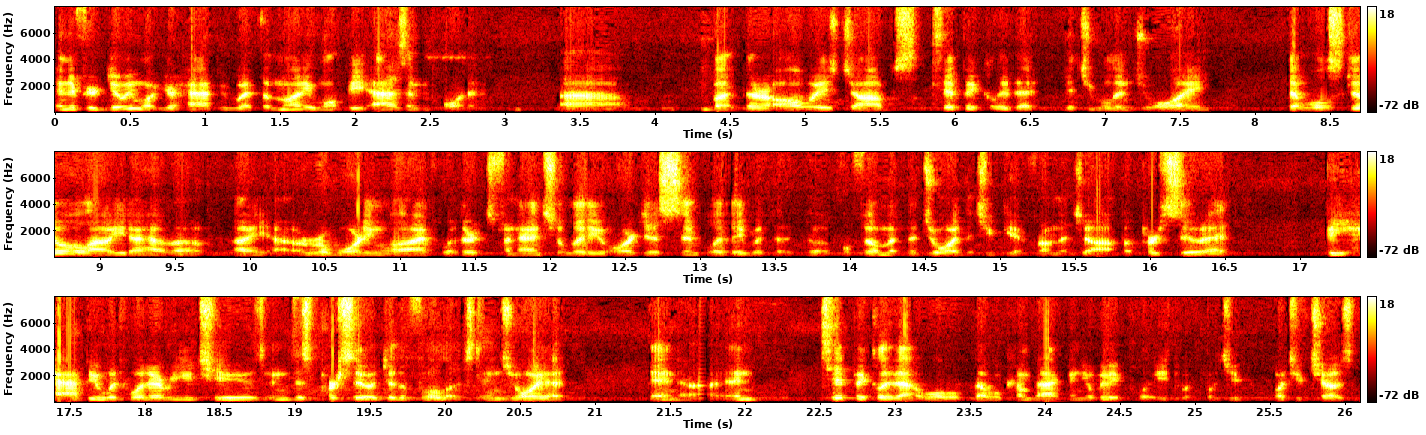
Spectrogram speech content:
And if you're doing what you're happy with, the money won't be as important. Uh, but there are always jobs typically that, that you will enjoy that will still allow you to have a, a, a rewarding life, whether it's financially or just simply with the, the, fulfillment and the joy that you get from the job. But pursue it, be happy with whatever you choose, and just pursue it to the fullest. Enjoy it, and uh, and typically that will that will come back, and you'll be pleased with what you what you've chosen.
